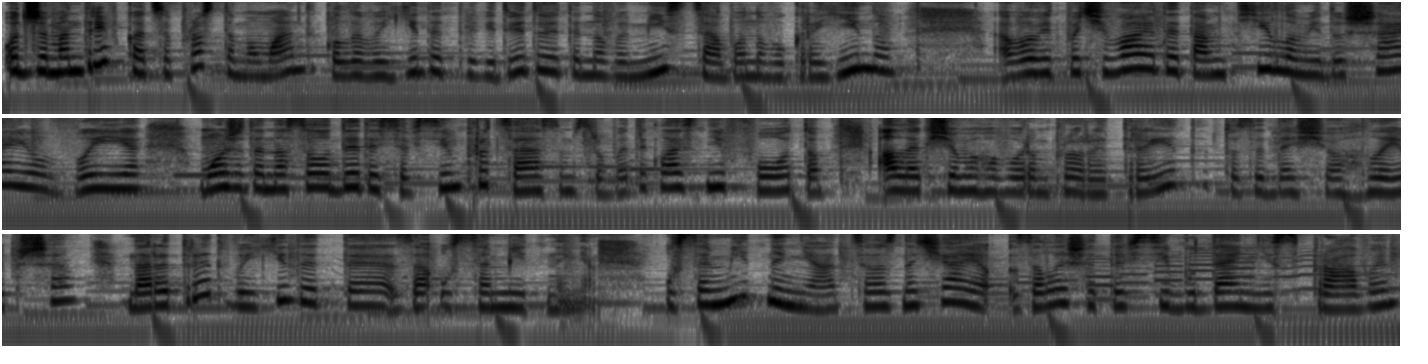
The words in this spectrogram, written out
Отже, мандрівка це просто момент, коли ви їдете, відвідуєте нове місце або нову країну. Ви відпочиваєте там тілом і душею. Ви можете насолодитися всім процесом, зробити класні фото. Але якщо ми говоримо про ретрит, то це дещо глибше. На ретрит ви їдете за усамітненням. Усамітнення це означає залишити всі буденні справи,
